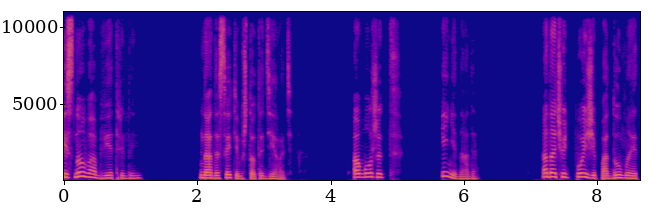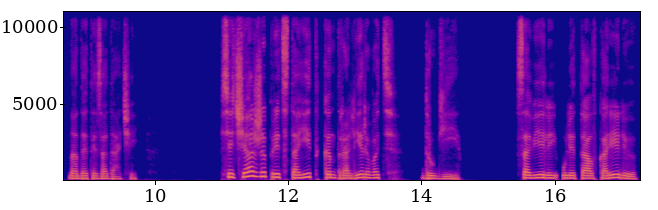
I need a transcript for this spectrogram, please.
И снова обветренные. Надо с этим что-то делать. А может, и не надо. Она чуть позже подумает над этой задачей. Сейчас же предстоит контролировать другие. Савелий улетал в Карелию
